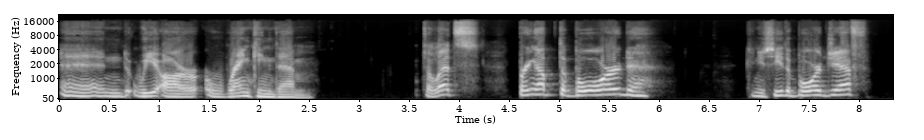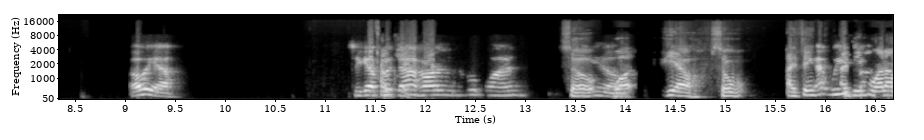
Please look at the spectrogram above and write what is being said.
and we are ranking them. So let's bring up the board. Can you see the board, Jeff? Oh, yeah. So you got to put Okay. Die Hard number one. So You know. what? Yeah. So I think we I think what I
